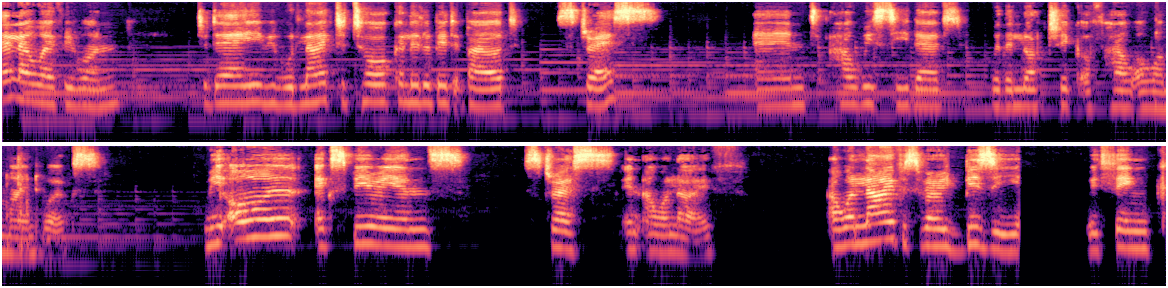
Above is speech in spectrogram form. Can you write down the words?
Hello, everyone. Today we would like to talk a little bit about stress and how we see that with the logic of how our mind works. We all experience stress in our life. Our life is very busy. We think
